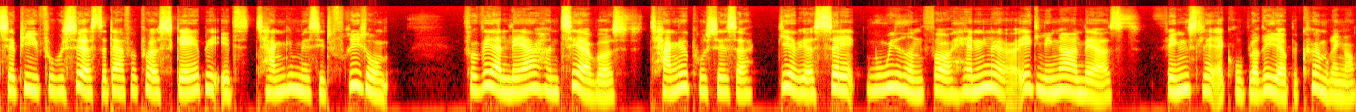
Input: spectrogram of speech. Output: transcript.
terapi fokuseres der derfor på at skabe et tankemæssigt frirum, for ved at lære at håndtere vores tankeprocesser, giver vi os selv muligheden for at handle og ikke længere lade os fængsle af grublerier og bekymringer.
